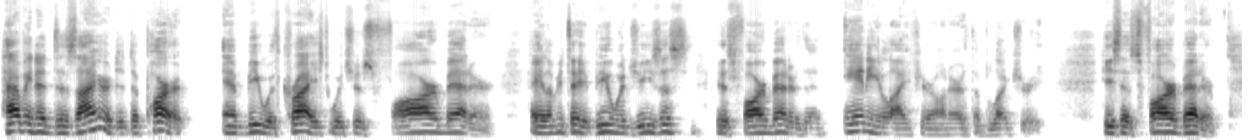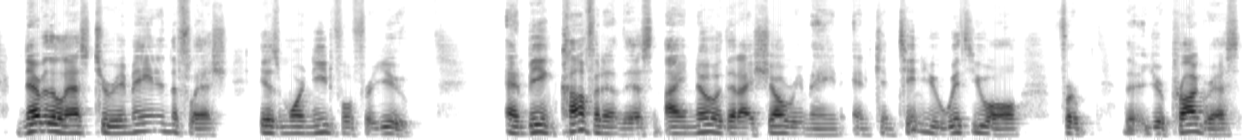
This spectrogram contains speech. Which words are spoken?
Having a desire to depart and be with Christ, which is far better. Hey, let me tell you, being with Jesus is far better than any life here on earth of luxury. He says, far better. Nevertheless, to remain in the flesh is more needful for you. And being confident of this, I know that I shall remain and continue with you all for the, your progress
